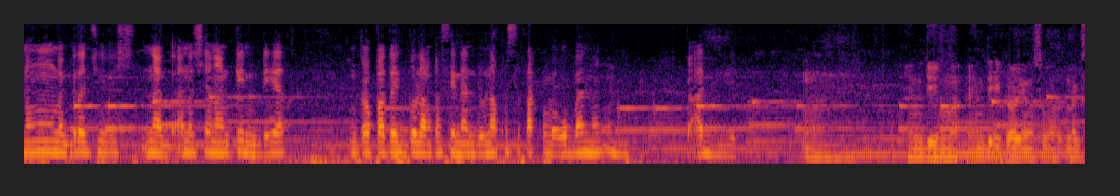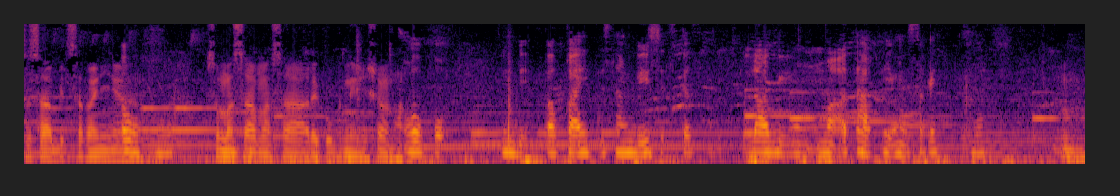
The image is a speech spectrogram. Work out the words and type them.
nung nag-graduate, nag, ano siya ng kinder, ang kapatid ko lang kasi nandun ako sa Tacloban nung ano, ka-admit. Mm. Hindi ma hindi ikaw yung suma- nagsasabit sa kanya. Opo. Sumasama sa recognition. Opo. Hindi pa kahit isang beses kasi laging ma-attack yung sakit ko. Mm.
